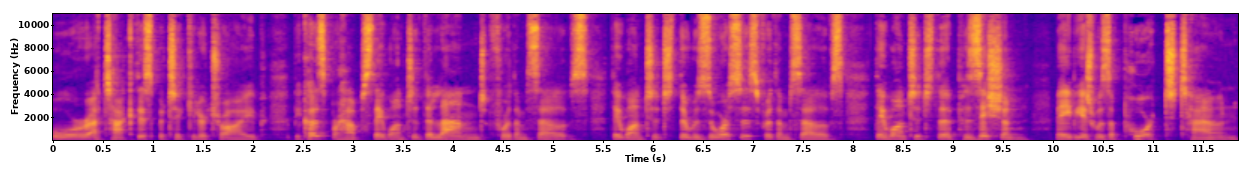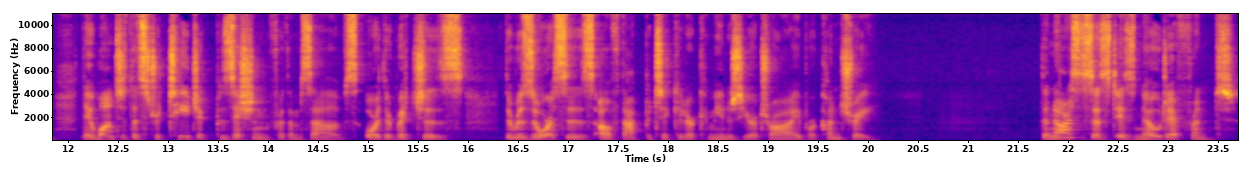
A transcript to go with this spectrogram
or attack this particular tribe because perhaps they wanted the land for themselves, they wanted the resources for themselves, they wanted the position. Maybe it was a port town. They wanted the strategic position for themselves or the riches, the resources of that particular community or tribe or country. The narcissist is no different.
